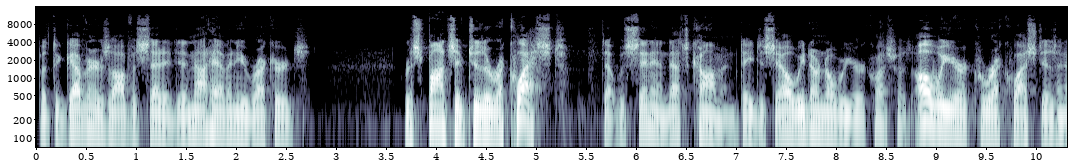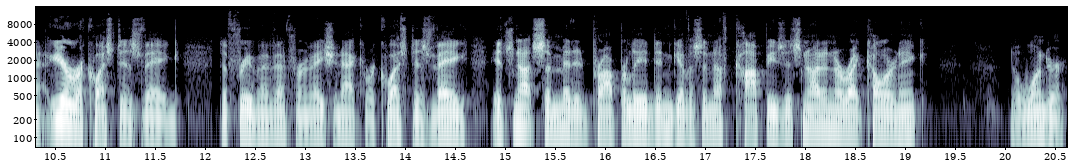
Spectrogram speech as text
but the governor's office said it did not have any records responsive to the request that was sent in. That's common. They just say, "Oh, we don't know where your request was." Oh, well, your request isn't. Your request is vague. The Freedom of Information Act request is vague. It's not submitted properly. It didn't give us enough copies. It's not in the right color and ink. No wonder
